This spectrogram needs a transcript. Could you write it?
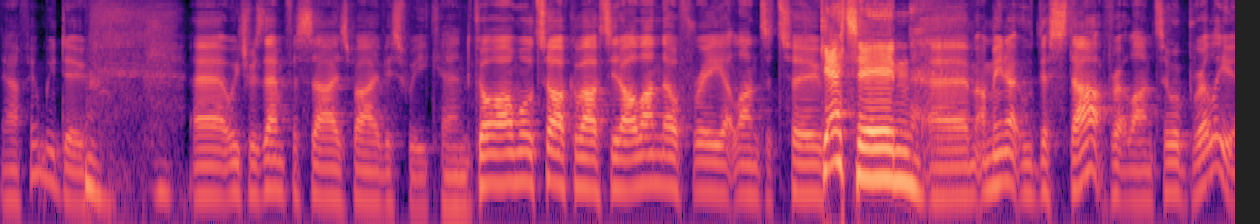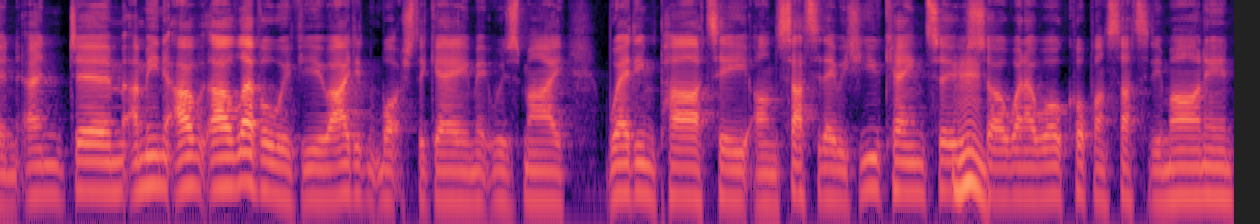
Yeah, I think we do. uh, which was emphasised by this weekend. Go on, we'll talk about it. Orlando three, Atlanta two. Get in. Um, I mean, uh, the start for Atlanta were brilliant, and um, I mean, I'll, I'll level with you. I didn't watch the game. It was my wedding party on Saturday, which you came to. So when I woke up on Saturday morning,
